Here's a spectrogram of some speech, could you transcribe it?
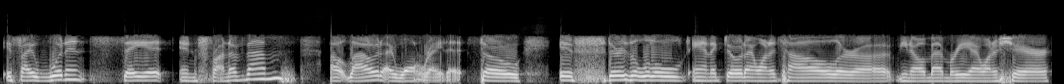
if I wouldn't say it in front of them out loud, I won't write it. So if there's a little anecdote I want to tell or a, you know, a memory I want to share,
